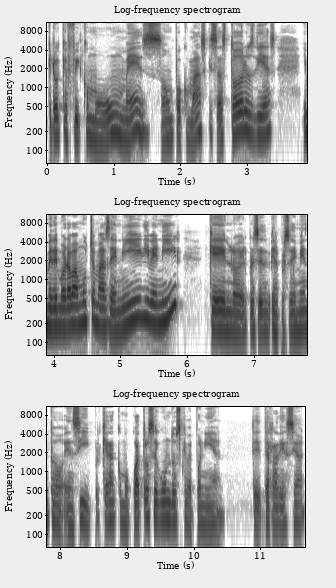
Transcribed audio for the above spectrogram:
Creo que fui como un mes o un poco más, quizás todos los días, y me demoraba mucho más en ir y venir que en el, procedimiento en sí, porque eran como cuatro segundos que me ponían de, radiación.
